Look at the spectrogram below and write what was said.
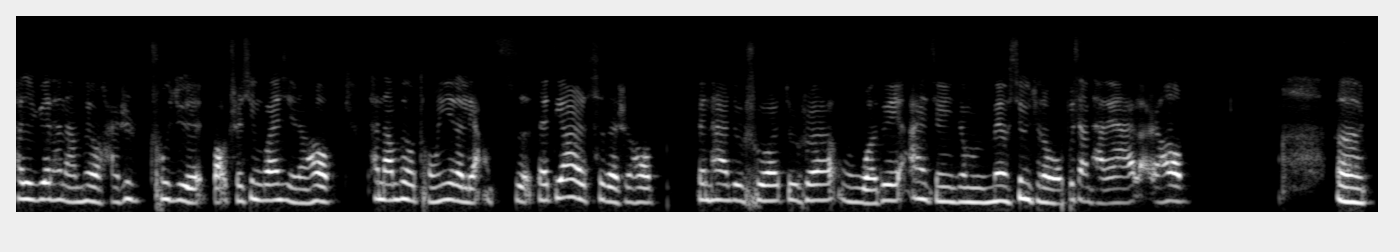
她就约她男朋友还是出去保持性关系，然后她男朋友同意了两次，在第二次的时候，跟他就说，就是说我对爱情已经没有兴趣了，我不想谈恋爱了。然后，嗯，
